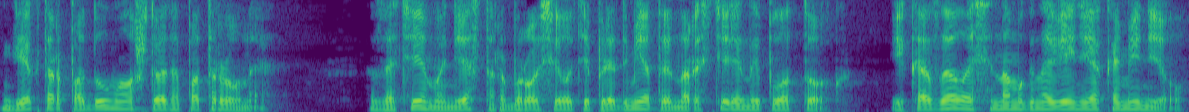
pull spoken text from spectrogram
Гектор подумал, что это патроны. Затем Нестор бросил эти предметы на расстеленный платок и, казалось, на мгновение окаменел,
